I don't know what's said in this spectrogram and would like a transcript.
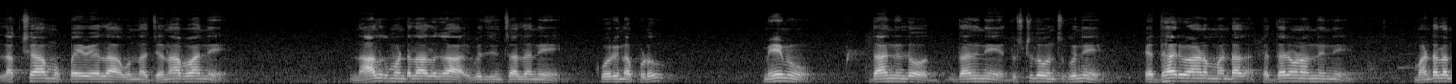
లక్షా ముప్పై వేల ఉన్న జనాభాని నాలుగు మండలాలుగా విభజించాలని కోరినప్పుడు మేము దానిలో దానిని దృష్టిలో ఉంచుకుని పెద్దారివాణం మండల పెద్దారివాణాన్ని మండలం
